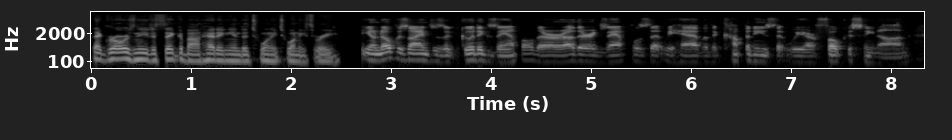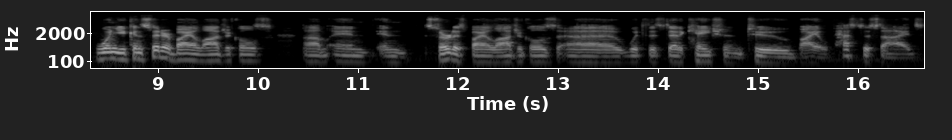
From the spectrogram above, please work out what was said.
that growers need to think about heading into 2023 you know, Novozymes is a good example. There are other examples that we have of the companies that we are focusing on. When you consider biologicals um, and and Certis Biologicals, uh, with this dedication to biopesticides,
